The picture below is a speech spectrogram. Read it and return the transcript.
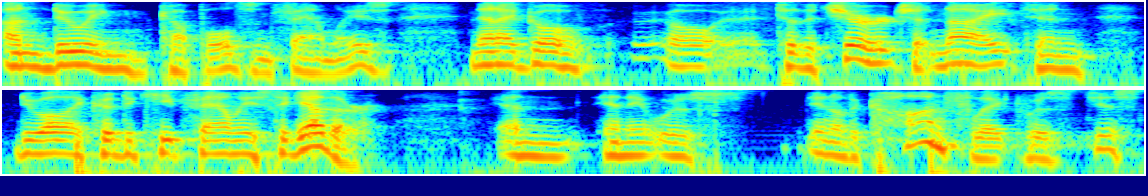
undoing couples and families. And then I'd go oh, to the church at night and do all I could to keep families together, and and it was you know the conflict was just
